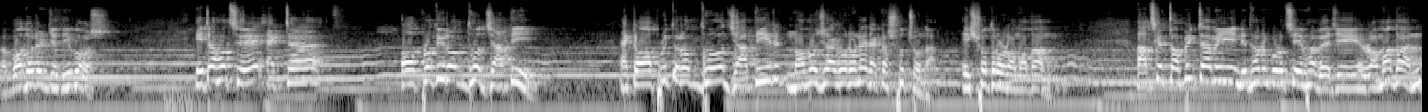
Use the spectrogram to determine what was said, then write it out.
বা বদরের যে দিবস, এটা হচ্ছে একটা অপ্রতিরোধ্য জাতি, একটা অপ্রতিরোধ্য জাতির নবজাগরণের একটা সূচনা এই সতেরো রমাদান। আজকের টপিকটা আমি নির্ধারণ করেছি এভাবে যে রমাদান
